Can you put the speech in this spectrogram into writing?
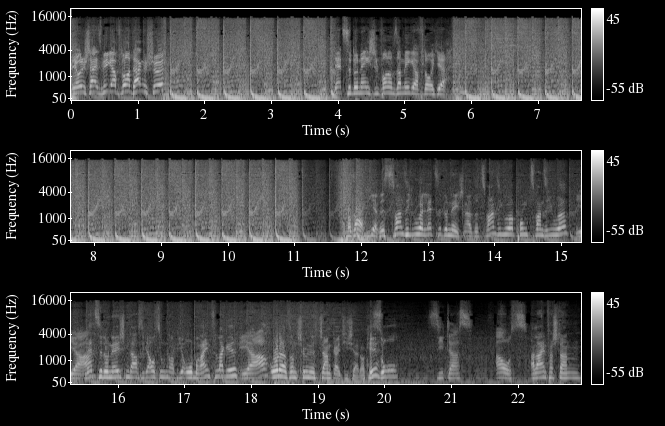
Nee, ohne Scheiß, Megafloor, Dankeschön. Letzte Donation von unserem Megafloor hier. Pass auf, hier, bis 20 Uhr letzte Donation. Also 20 Uhr, Punkt 20 Uhr. Ja. Letzte Donation darf sich aussuchen, ob hier oben rein Flagge. Ja. Oder so ein schönes Jump Guy T-Shirt, okay? So sieht das aus. Alle einverstanden?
